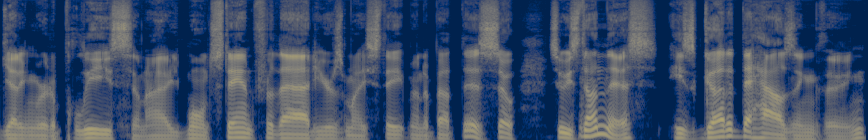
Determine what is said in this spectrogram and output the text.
getting rid of police, and I won't stand for that. Here's my statement about this. So, so he's done this. He's gutted the housing thing.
